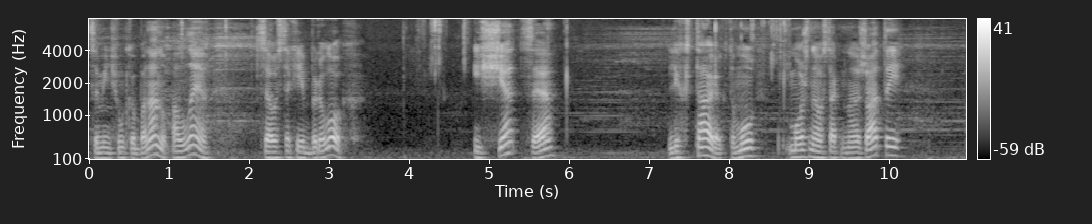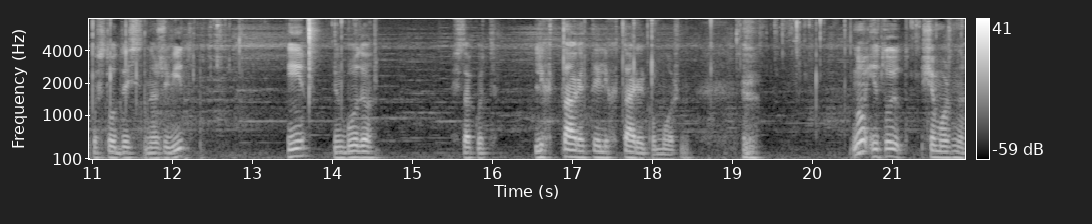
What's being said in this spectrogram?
Це мінчунка банану, але це ось такий брелок. І ще це ліхтарик. Тому можна ось так нажати. Ось тут десь на живіт. І він буде ось так от ліхтарити ліхтариком можна. Ну і тут ще можна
